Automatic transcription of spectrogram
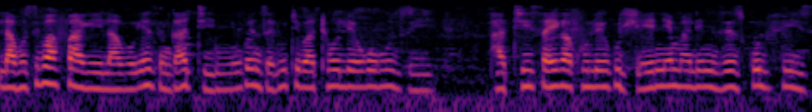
labo sibafake labo ezingadini ukwenzela ukuthi bathole okokuziphathisa ikakhulu ekudleni emalini ze-school fees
